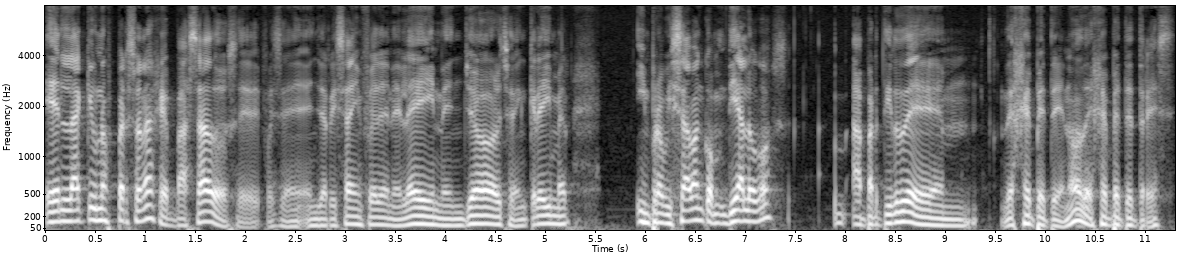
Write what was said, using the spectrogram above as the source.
en la que unos personajes basados eh, pues en, Jerry Seinfeld, en Elaine, en George, en Kramer, improvisaban con diálogos a partir de, de GPT, ¿no? De GPT-3.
